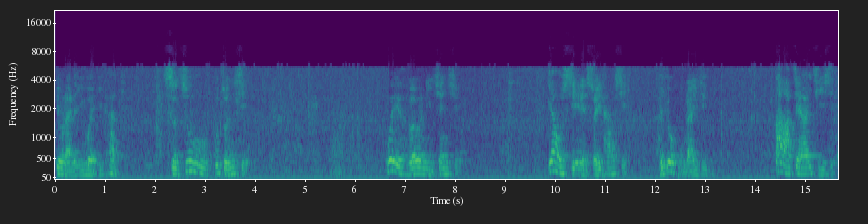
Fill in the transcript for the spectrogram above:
又来了一位，一看，此处不准写，为何你先写？要写随他写，他又补来一句：大家一起写。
